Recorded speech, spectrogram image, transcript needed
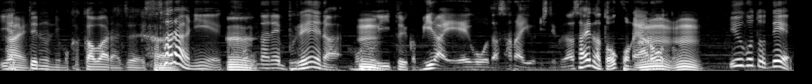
やってるのにもかかわらず、いさらにこんなね、無礼な物言いというか、未来英語を出さないようにしてくださいだと、この野郎とうんうんいうことで、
